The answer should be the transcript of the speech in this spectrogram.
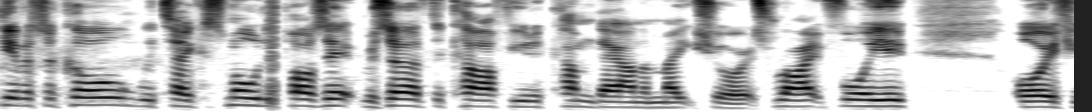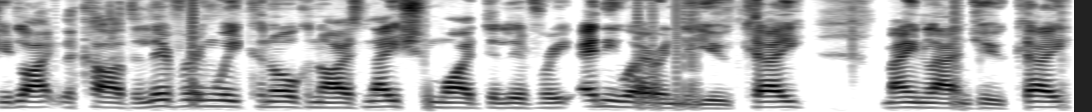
give us a call. We take a small deposit, reserve the car for you to come down and make sure it's right for you. Or if you'd like the car delivering, we can organise nationwide delivery anywhere in the UK, mainland UK.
